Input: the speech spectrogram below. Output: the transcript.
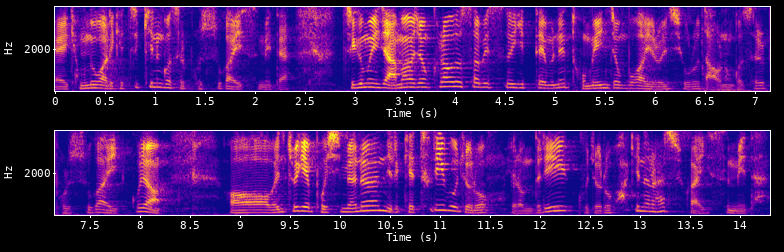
예, 경로가 이렇게 찍히는 것을 볼 수가 있습니다. 지금은 이제 아마존 클라우드 서비스이기 때문에 도메인 정보가 이런 식으로 나오는 것을 볼 수가 있고요. 어, 왼쪽에 보시면은 이렇게 트리 구조로 여러분들이 구조를 확인을 할 수가 있습니다.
